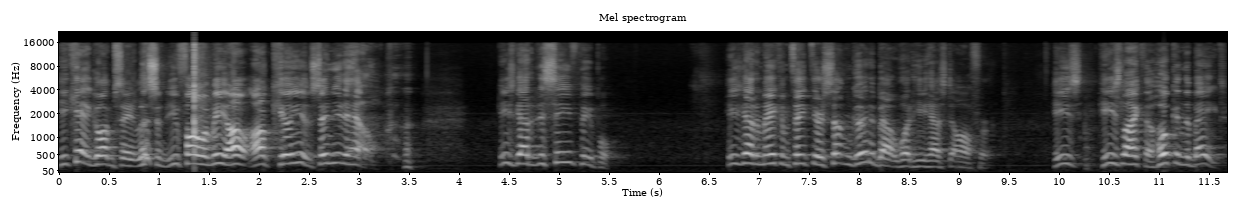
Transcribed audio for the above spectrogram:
he can't go up and say, Listen, you follow me, I'll, I'll kill you and send you to hell. he's got to deceive people. He's got to make them think there's something good about what he has to offer. He's, he's like the hook and the bait.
